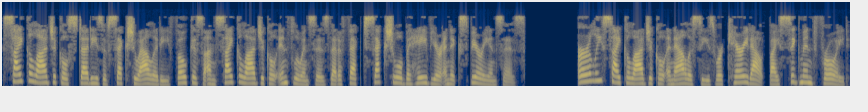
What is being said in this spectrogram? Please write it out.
Psychological studies of sexuality focus on psychological influences that affect sexual behavior and experiences. Early psychological analyses were carried out by Sigmund Freud,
